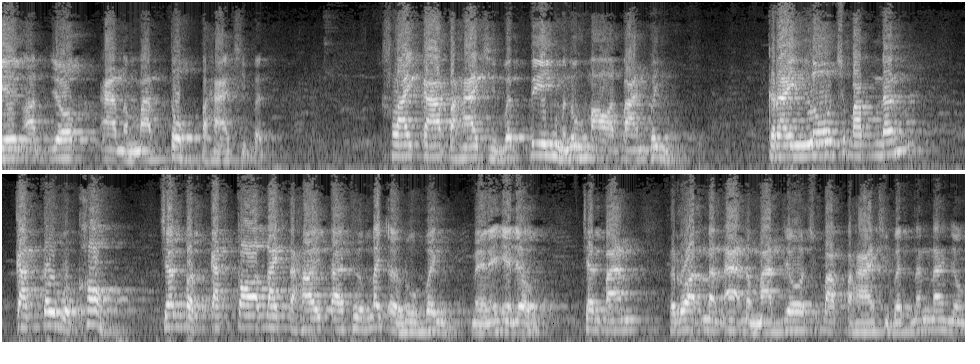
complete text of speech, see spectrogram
យើងអត់យកអនុម័តទោសប្រហារជីវិតខ្លាយការប្រហារជីវិតទាញមនុស្សមកអត់បានវិញក្រែងលោច្បាប់នឹងកាត់ទៅវាខុសចឹងបើកាត់កដាច់ទៅហើយតើធ្វើម៉េចឲ្យរស់វិញមែនទេញាតិញោមចឹងបាន រដ្ឋមិនអនុម័តយកច្បាប់បហាជីវិតហ្នឹងណាញោម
